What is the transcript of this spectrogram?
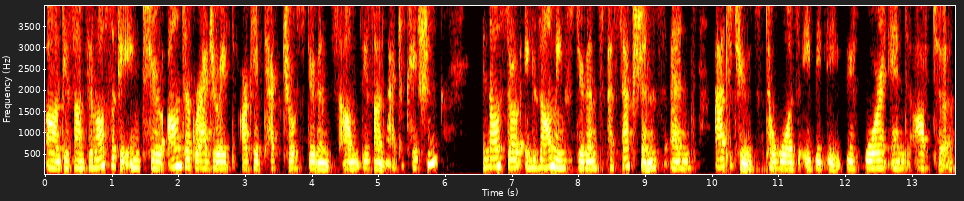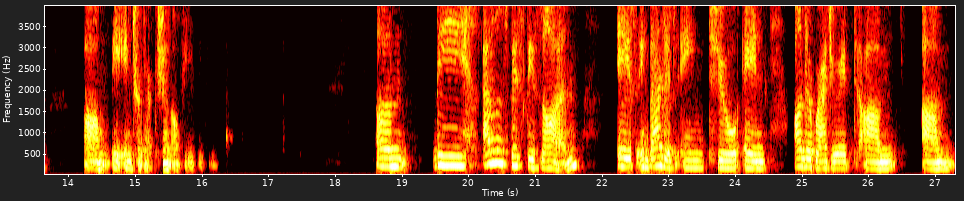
uh, design philosophy into undergraduate architectural students' um, design education, and also examine students' perceptions and attitudes towards EBD before and after um, the introduction of EBD. Um, the evidence-based design is embedded into an undergraduate um, um,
